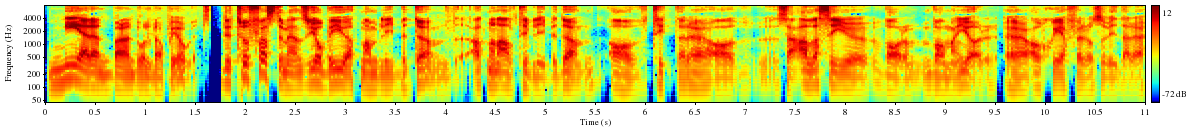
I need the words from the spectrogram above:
mer än bara en dålig dag på jobbet. Det tuffaste med ens jobb är ju att man blir bedömd. Att man alltid blir bedömd av tittare, av, så här, alla ser ju vad, vad man gör, eh, av chefer och så vidare.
